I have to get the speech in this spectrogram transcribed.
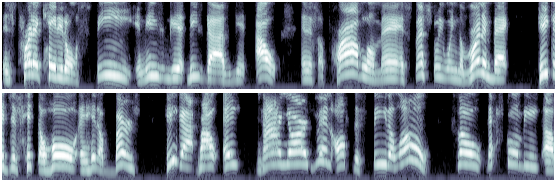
is predicated on speed, and these get these guys get out, and it's a problem, man. Especially when the running back he could just hit the hole and hit a burst. He got about eight, nine yards in off the speed alone. So that's going to be a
